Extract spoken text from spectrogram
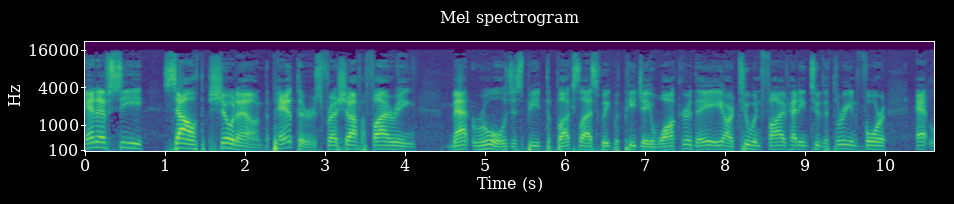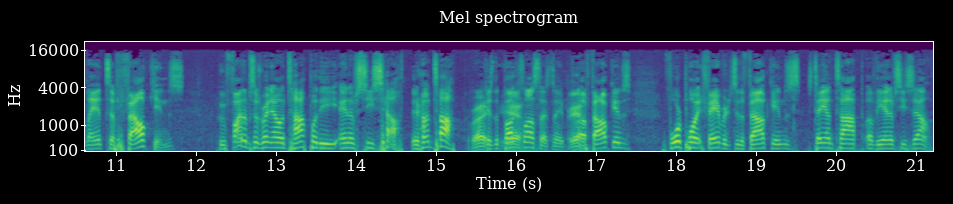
NFC South showdown. The Panthers, fresh off of firing Matt Rhule, just beat the Bucks last week with PJ Walker. They are two and five, heading to the three and four Atlanta Falcons, who find themselves right now on top of the NFC South. They're on top Right, because the Bucks yeah. lost last night. Yeah. Uh, Falcons, four point favorites to the Falcons, stay on top of the NFC South.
